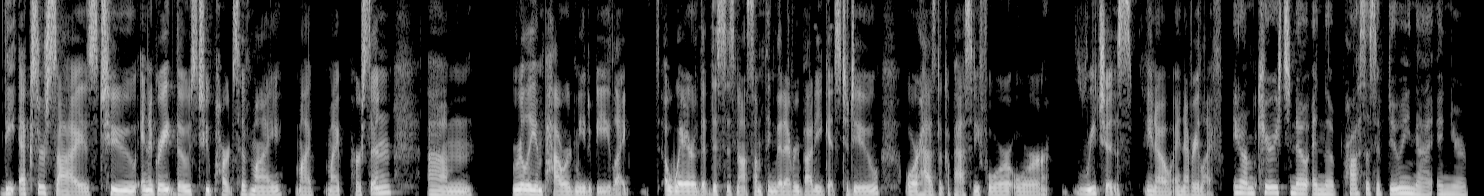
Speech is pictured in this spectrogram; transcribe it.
the exercise to integrate those two parts of my my my person um, really empowered me to be like aware that this is not something that everybody gets to do or has the capacity for or reaches you know in every life. You know i'm curious to know in the process of doing that in your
